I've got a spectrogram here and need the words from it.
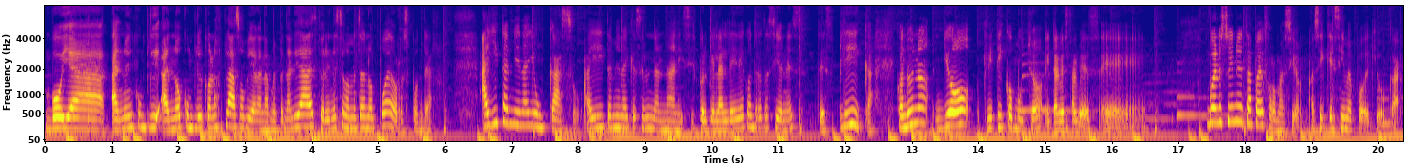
voy a, al no, incumplir, al no cumplir con los plazos, voy a ganarme penalidades, pero en este momento no puedo responder. Allí también hay un caso, ahí también hay que hacer un análisis, porque la ley de contrataciones te explica. Cuando uno, yo critico mucho y tal vez, tal vez, eh, bueno, estoy en una etapa de formación, así que sí me puedo equivocar.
